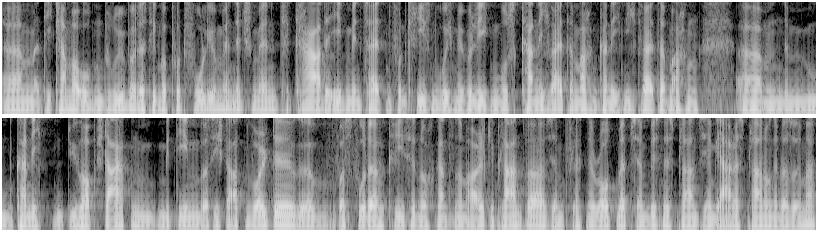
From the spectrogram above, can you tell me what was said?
ähm, die Klammer oben drüber, das Thema Portfolio-Management, gerade eben in Zeiten von Krisen, wo ich mir überlegen muss, kann ich weitermachen, kann ich nicht weitermachen, ähm, kann ich überhaupt starten mit dem, was ich starten wollte, äh, was vor der Krise noch ganz normal geplant war. Sie haben vielleicht eine Roadmap, Sie haben einen Businessplan, Sie haben Jahresplanungen, was auch immer.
